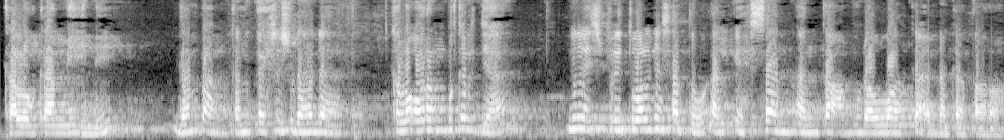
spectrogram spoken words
Kalau kami ini gampang, karena teksnya sudah ada. Kalau orang bekerja, nilai spiritualnya satu, al-ihsan an ta'budallah ka'annaka tarah.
